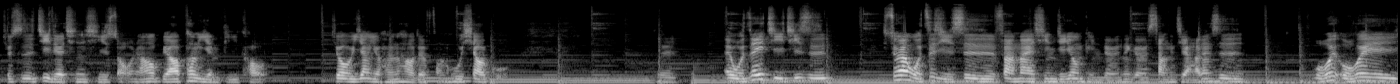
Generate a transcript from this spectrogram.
就是记得勤洗手，然后不要碰眼鼻口，就一样有很好的防护效果。对，哎，我这一集其实虽然我自己是贩卖清洁用品的那个商家，但是我会我会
